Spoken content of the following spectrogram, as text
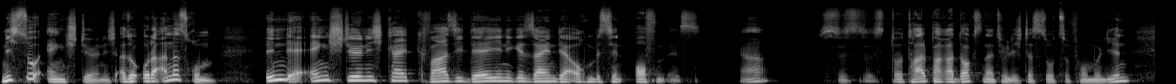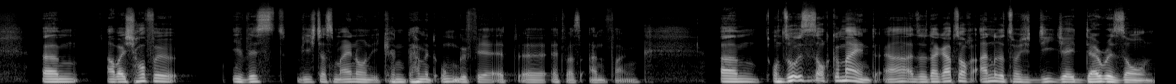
nicht so engstirnig. Also, oder andersrum. in der Engstirnigkeit quasi derjenige sein, der auch ein bisschen offen ist. Ja, es ist, es ist total paradox natürlich, das so zu formulieren. Ähm, aber ich hoffe, ihr wisst, wie ich das meine und ihr könnt damit ungefähr et, äh, etwas anfangen. Ähm, und so ist es auch gemeint. Ja? Also da gab es auch andere, zum Beispiel DJ Derizone.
